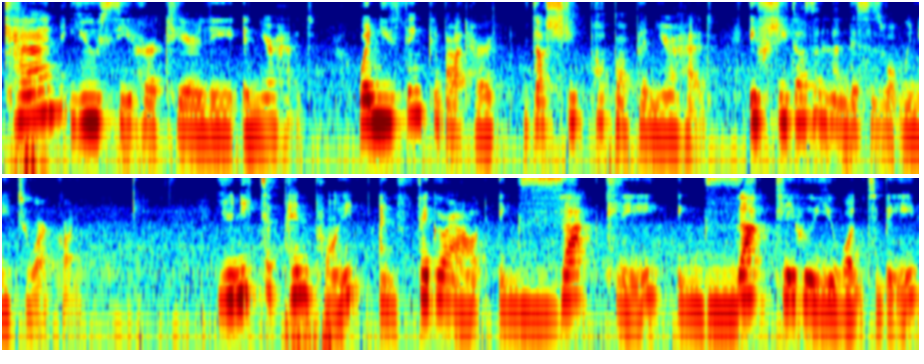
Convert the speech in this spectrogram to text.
Can you see her clearly in your head? When you think about her, does she pop up in your head? If she doesn't, then this is what we need to work on. You need to pinpoint and figure out exactly, exactly who you want to be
